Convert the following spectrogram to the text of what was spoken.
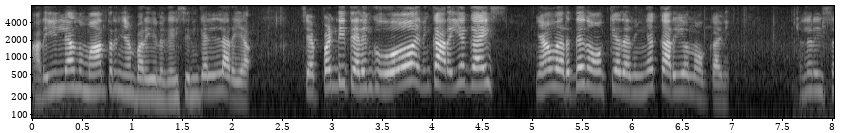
അറിയില്ല എന്ന് മാത്രം ഞാൻ പറയൂല ഗൈസ്. എനിക്കെല്ലാം അറിയാം. ചെപ്പണ്ടി തെലുങ്ക്. ഓ എനിക്കറിയാം ഗൈസ്. ഞാൻ വെറുതെ നോക്കിയതാണ് നിങ്ങൾക്ക് അറിയോ നോക്കാൻ? അല്ല റീസ?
